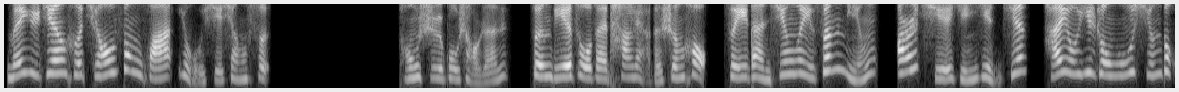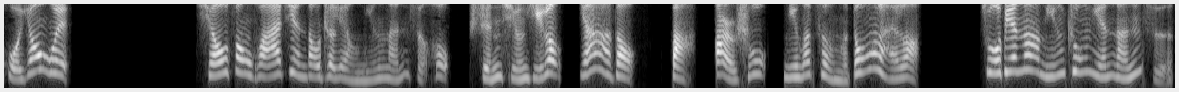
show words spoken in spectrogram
眉宇间和乔凤华有些相似。同时，不少人分别坐在他俩的身后，非但泾渭分明，而且隐隐间还有一种无形的火药味。乔凤华见到这两名男子后，神情一愣，讶道：“爸，二叔，你们怎么都来了？”左边那名中年男子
